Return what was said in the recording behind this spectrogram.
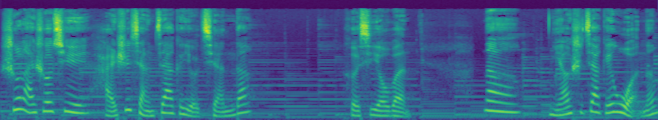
说来说去，还是想嫁个有钱的。荷西又问：“那你要是嫁给我呢？”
